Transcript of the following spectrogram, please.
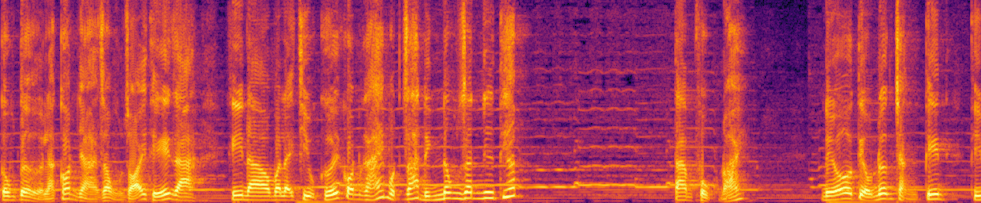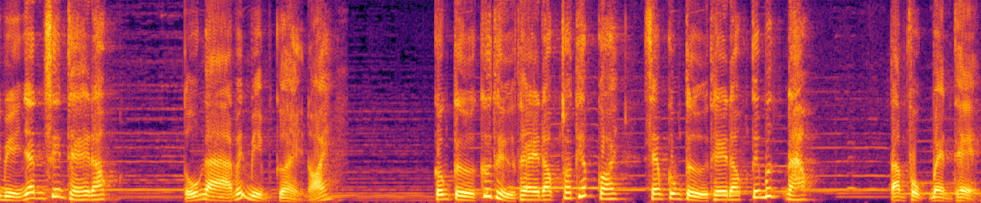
Công tử là con nhà dòng dõi thế ra Khi nào mà lại chịu cưới con gái một gia đình nông dân như thiếp? Tam Phục nói, Nếu tiểu nương chẳng tin Thì bị nhân xin thề đọc Tố Nga mới mỉm cười nói, Công tử cứ thử thề đọc cho thiếp coi, Xem công tử thề đọc tới mức nào. Tam Phục bèn thể,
